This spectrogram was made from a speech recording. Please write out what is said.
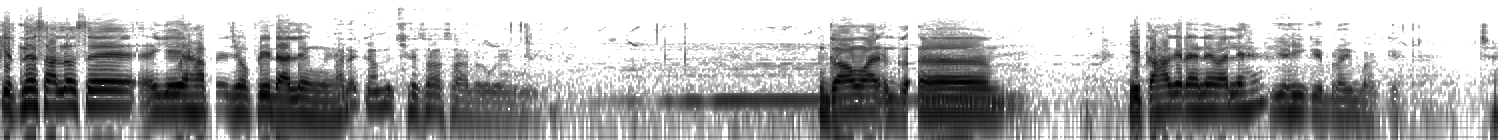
कितने सालों से ये यहाँ पे झोपड़ी डाले हुए हैं? अरे कम छः सात साल हो गए होंगे गाँव वाले ये कहाँ के रहने वाले हैं? यहीं के इब्राहिम बाग के। अच्छा।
